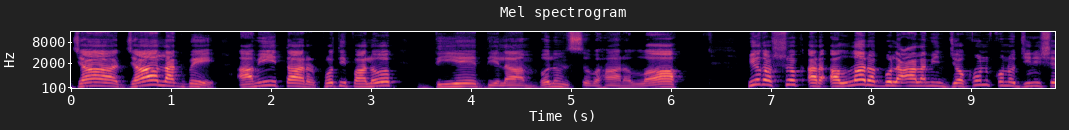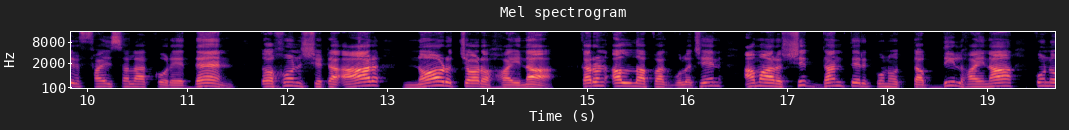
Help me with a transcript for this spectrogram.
যা যা লাগবে, আমি তার প্রতিপালক দিয়ে দিলাম। বলুন সুবহানাল্লাহ। প্রিয় দর্শক, আর আল্লাহ রাব্বুল আলামিন যখন কোনো জিনিসের ফয়সালা করে দেন তখন সেটা আর নড়চড় হয় না। কারণ আল্লাহ পাক বলেছেন, আমার সিদ্ধান্তের কোনো তাবদিল হয় না, কোনো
